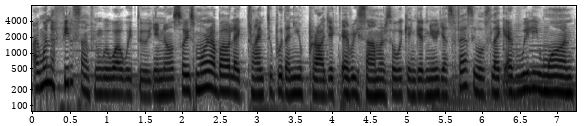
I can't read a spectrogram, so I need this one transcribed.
I want to feel something with what we do, you know. So it's more about like trying to put a new project every summer so we can get new jazz festivals. Like I really want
